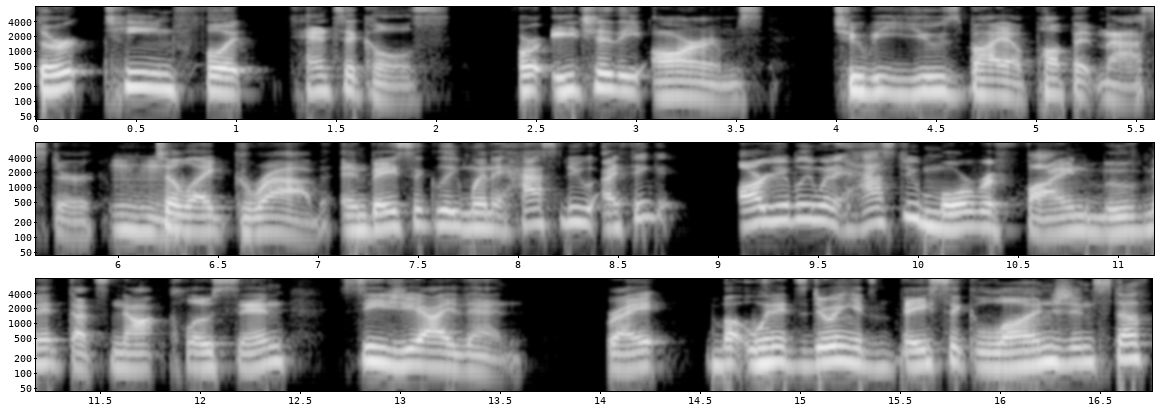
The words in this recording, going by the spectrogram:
13 foot tentacles for each of the arms to be used by a puppet master Mhm. to like grab. And basically, when it has to do, I think arguably when it has to do more refined movement that's not close in, CGI then, right? But when it's doing its basic lunge and stuff,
